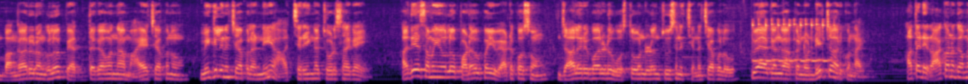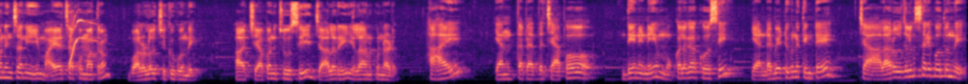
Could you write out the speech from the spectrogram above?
బంగారు రంగులో పెద్దగా ఉన్న మాయా చేపను మిగిలిన చేపలన్నీ ఆశ్చర్యంగా చూడసాగాయి. అదే సమయంలో పడవపై వేట కోసం జాలరి బాలుడు వస్తూ ఉండడం చూసిన చిన్న చేపలు వేగంగా అక్కడి నుండి జారుకున్నాయి. అతడి రాకను గమనించని మాయా చేప మాత్రం వలలో చిక్కుకుంది. ఆ చేపను చూసి జాలరి ఇలా అనుకున్నాడు. హాయ్ ఎంత పెద్ద చేపో. దీనిని ముక్కలుగా కోసి ఎండబెట్టుకుని తింటే చాలా రోజులకు సరిపోతుంది.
